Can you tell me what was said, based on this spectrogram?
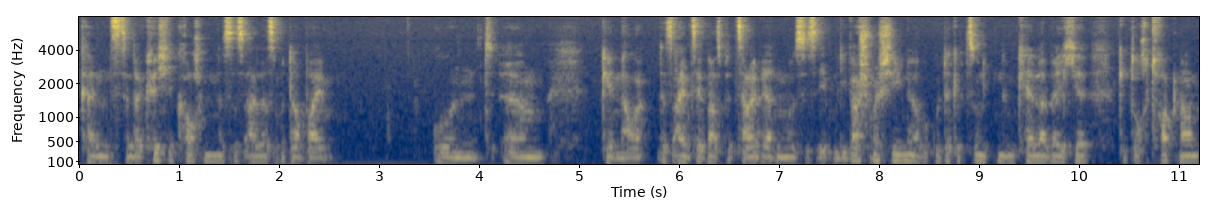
kannst in der Küche kochen, es ist alles mit dabei. Und ähm, genau, das Einzige, was bezahlt werden muss, ist eben die Waschmaschine. Aber gut, da gibt es unten im Keller welche, gibt auch Trockner,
